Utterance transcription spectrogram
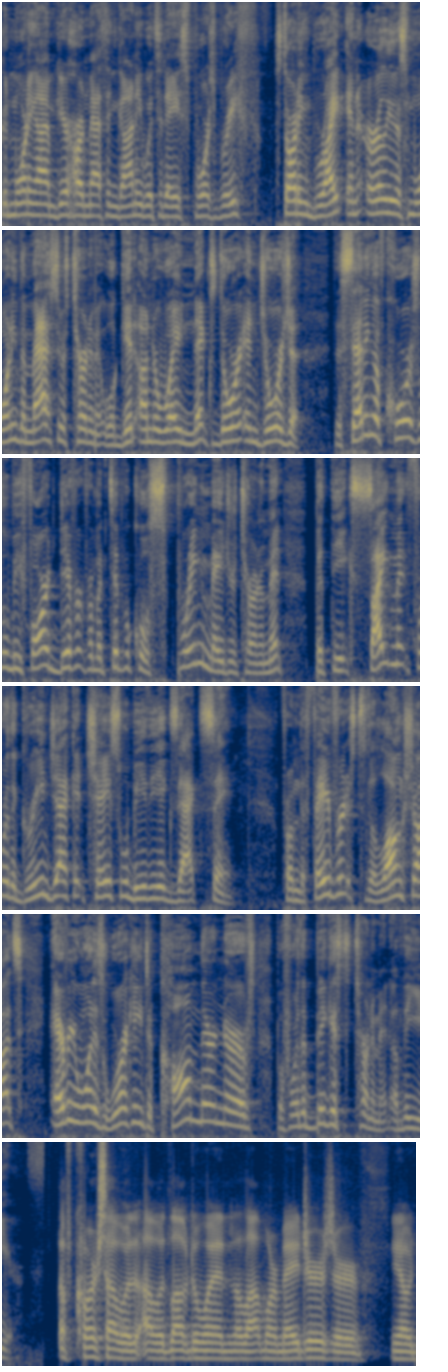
Good morning. I'm Gerhard Mathangani with today's sports brief. Starting bright and early this morning, the Masters tournament will get underway next door in Georgia. The setting, of course, will be far different from a typical spring major tournament, but the excitement for the Green Jacket chase will be the exact same. From the favorites to the long shots, everyone is working to calm their nerves before the biggest tournament of the year. Of course, I would I would love to win a lot more majors, or you know,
